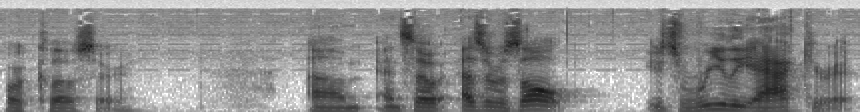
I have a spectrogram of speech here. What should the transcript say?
or closer. Um, and so as a result, it's really accurate.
